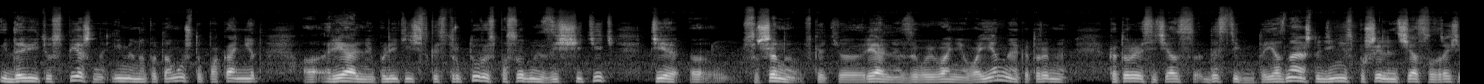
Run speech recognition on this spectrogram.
и давить успешно именно потому, что пока нет э, реальной политической структуры, способной защитить те э, совершенно так сказать, реальные завоевания военные, которыми, которые сейчас достигнуты. Я знаю, что Денис Пушилин сейчас возвращ...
